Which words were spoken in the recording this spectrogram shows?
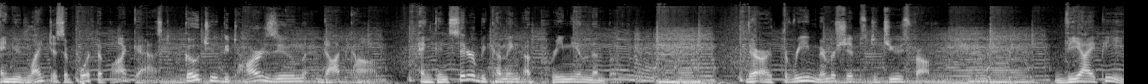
and you'd like to support the podcast, go to guitarzoom.com and consider becoming a premium member. There are three memberships to choose from VIP,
